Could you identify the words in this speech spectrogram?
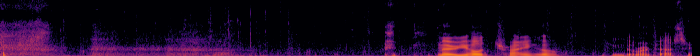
Maybe you hold triangle, you can go run faster.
